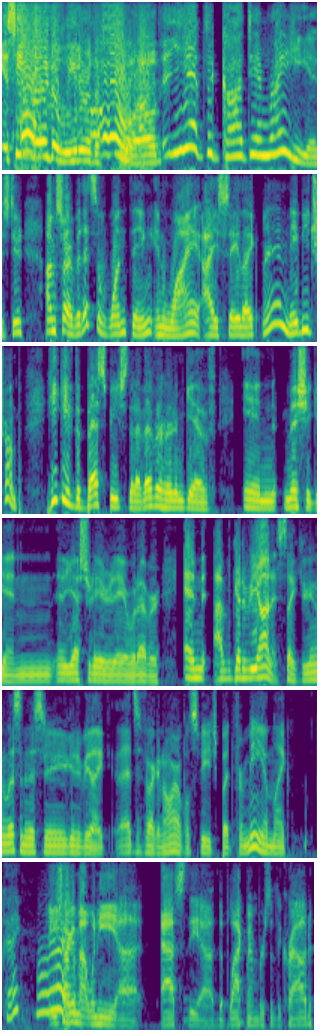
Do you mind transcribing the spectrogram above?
Is he really the leader of the world? uh, yeah, the goddamn right he is, dude. I'm sorry, but that's the one thing and why I say like, eh, maybe Trump. He gave the best speech that I've ever heard him give in Michigan uh, yesterday or today or whatever. And I'm gonna be honest, like you're gonna listen to this and you're gonna be like, that's a fucking horrible speech. But for me, I'm like, okay, Are you talking about when he uh, asked the uh, the black members of the crowd,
